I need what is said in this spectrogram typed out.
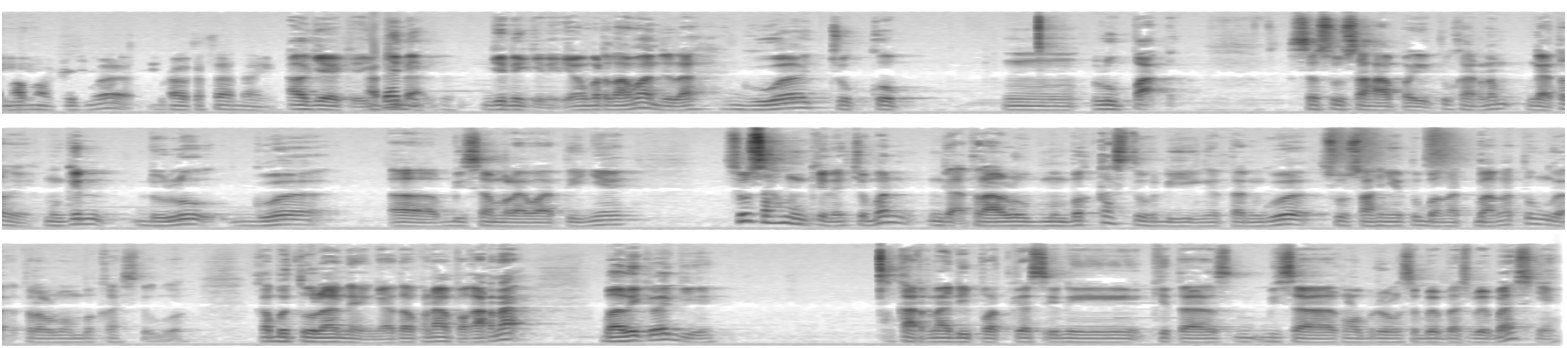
iya. kayak gue bakal ke sana. ya. Oke oke Ada gini gini gini. Yang pertama adalah gue cukup mm, lupa sesusah apa itu karena nggak tahu ya. Mungkin dulu gue eh, bisa melewatinya susah mungkin ya. Cuman nggak terlalu membekas tuh di ingatan gue. Susahnya tuh banget banget tuh nggak terlalu membekas tuh gue. Kebetulan ya nggak tahu kenapa. Karena balik lagi ya, karena di podcast ini kita bisa ngobrol sebebas-bebasnya,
